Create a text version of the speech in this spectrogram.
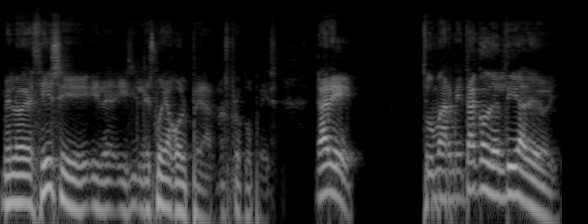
me lo decís y, les voy a golpear, no os preocupéis. Gary, tu marmitaco del día de hoy.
